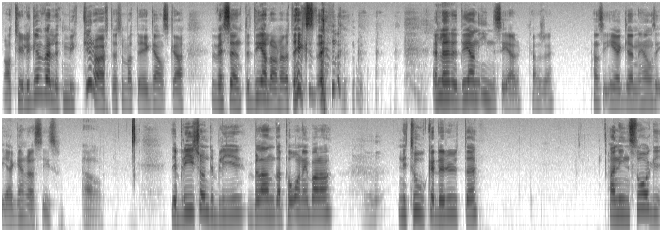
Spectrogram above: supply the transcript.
Ja, tydligen väldigt mycket då eftersom att det är ganska väsentlig del av den här texten. Eller är det det han inser, kanske? Hans egen, hans egen rasism. Ja. Det blir som det blir, blanda på ni bara. Ni tokar där ute. Han insåg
